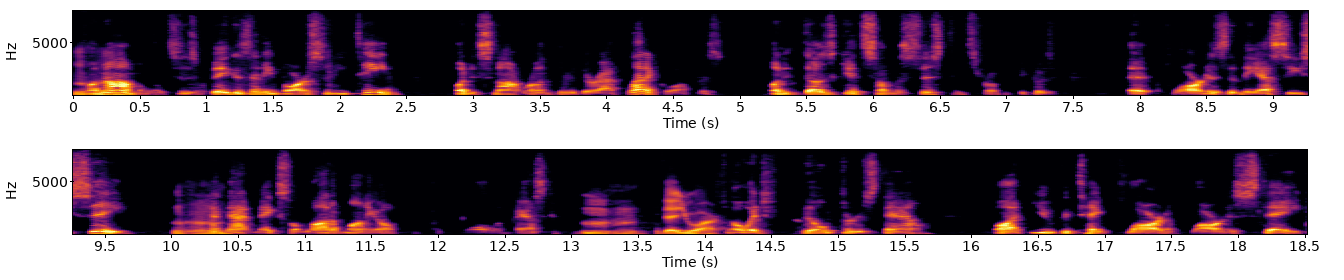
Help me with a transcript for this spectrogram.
Mhm. Phenomenal. It's as big as any varsity team, but it's not run through their athletic office. But it does get some assistance from because uh, Florida's in the SEC, Mhm. and that makes a lot of money off of football and basketball. Mhm. There you are. So it filters down. But you could take Florida, Florida State,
